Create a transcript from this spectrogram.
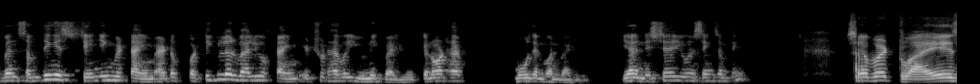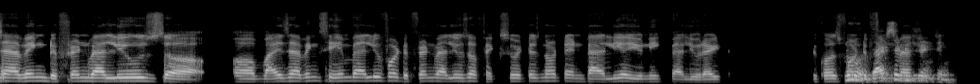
when something is changing with time at a particular value of time, it should have a unique value. It cannot have more than one value. Yeah, Nishya, you were saying something? So, but y is having different values? Uh, uh, y is having same value for different values of x. So it is not entirely a unique value, right? Because for no, different that's a values, different thing.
